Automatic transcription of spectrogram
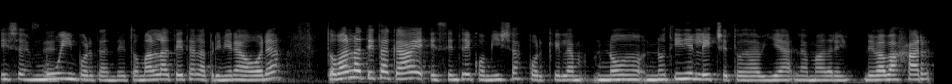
Eso es muy importante, tomar la teta la primera hora. Tomar la teta acá es entre comillas porque la, no, no tiene leche todavía la madre. Le va a bajar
